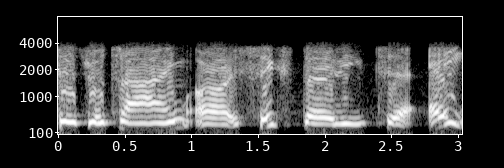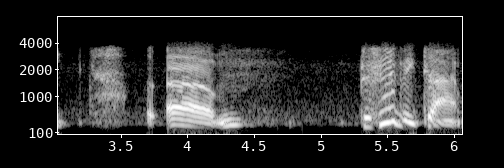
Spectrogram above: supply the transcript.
Central Time or 6:30 to 8 um, Pacific Time.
